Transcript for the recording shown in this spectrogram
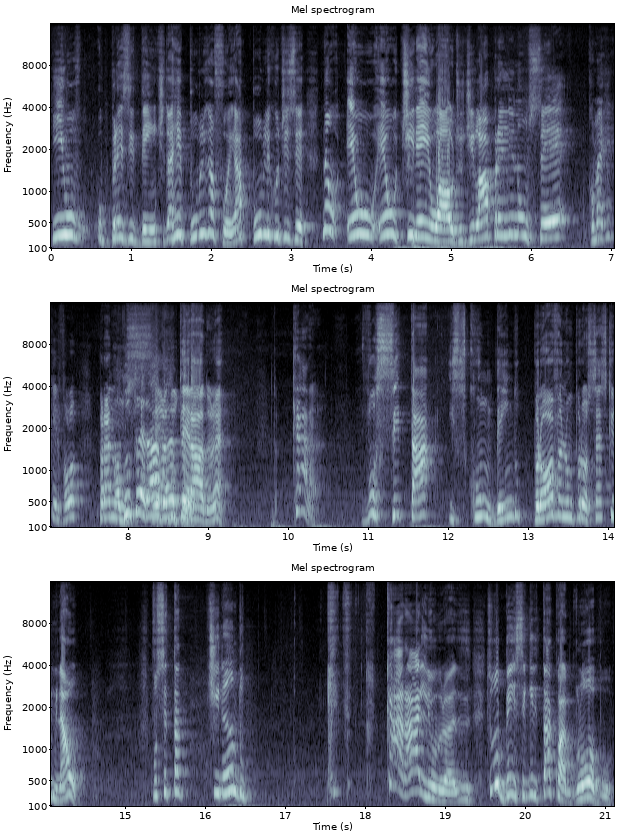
E o, o presidente da república foi a público dizer: Não, eu, eu tirei o áudio de lá pra ele não ser. Como é que, é que ele falou? Pra não Adulterado, ser né, adulterado, né? Cara, você tá escondendo prova num processo criminal? Você tá tirando Caralho, brother. Tudo bem, você gritar com a Globo.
